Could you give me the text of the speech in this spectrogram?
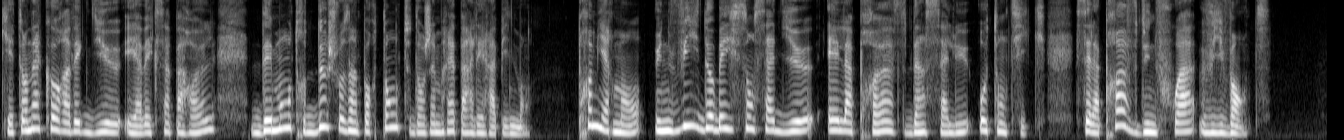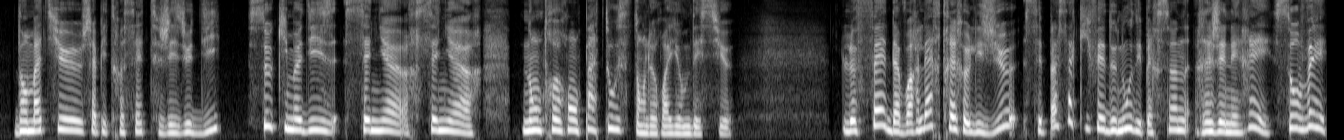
qui est en accord avec Dieu et avec sa parole démontre deux choses importantes dont j'aimerais parler rapidement. Premièrement, une vie d'obéissance à Dieu est la preuve d'un salut authentique. C'est la preuve d'une foi vivante. Dans Matthieu chapitre 7, Jésus dit Ceux qui me disent Seigneur, Seigneur, n'entreront pas tous dans le royaume des cieux. Le fait d'avoir l'air très religieux, c'est pas ça qui fait de nous des personnes régénérées, sauvées.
